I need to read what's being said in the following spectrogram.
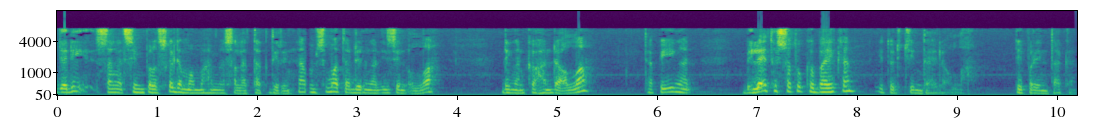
Jadi sangat simpel sekali dalam memahami masalah takdir nah, semua tadi dengan izin Allah dengan kehendak Allah. Tapi ingat bila itu satu kebaikan itu dicintai oleh Allah diperintahkan.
